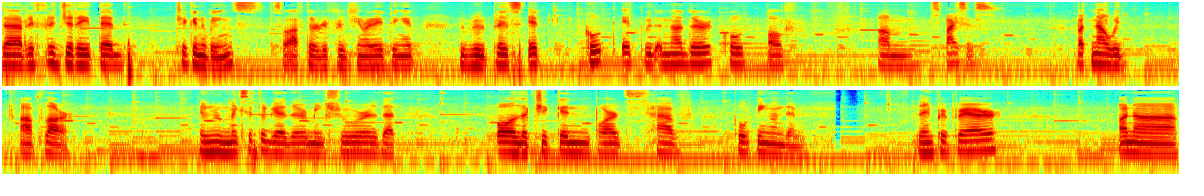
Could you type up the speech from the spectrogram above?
the refrigerated chicken wings. So after refrigerating it, we will place it, coat it with another coat of um, spices, but now with uh, flour. Then we'll mix it together. Make sure that all the chicken parts have coating on them. Then prepare on a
